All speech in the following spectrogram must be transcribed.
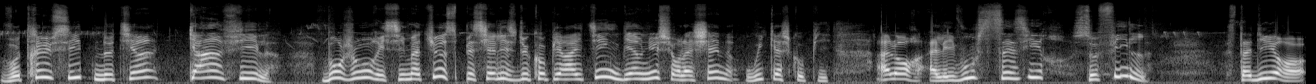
Votre réussite ne tient qu'à un fil. Bonjour, ici Mathieu, spécialiste du copywriting. Bienvenue sur la chaîne Wikash Copy. Alors, allez-vous saisir ce fil? C'est-à-dire,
